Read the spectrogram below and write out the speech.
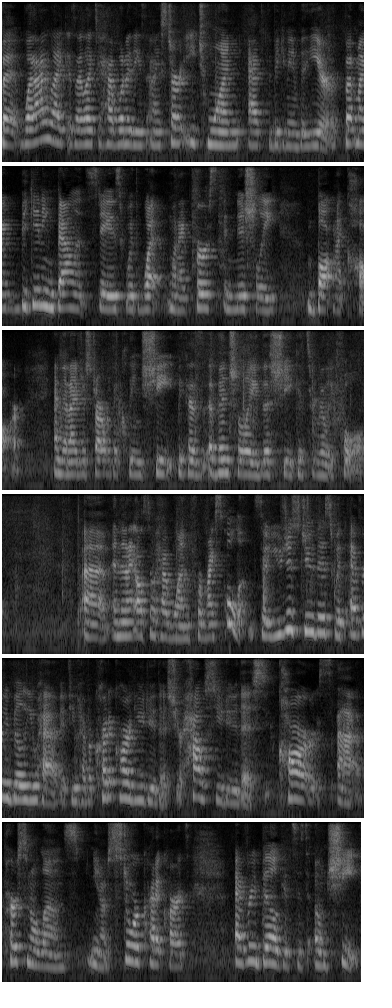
But what I like is I like to have one of these and I start each one at the beginning of the year. But my beginning balance stays with what when I first initially bought my car. And then I just start with a clean sheet because eventually this sheet gets really full. Um, and then I also have one for my school loan. So you just do this with every bill you have. If you have a credit card, you do this. Your house, you do this. Cars, uh, personal loans, you know, store credit cards. Every bill gets its own sheet.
